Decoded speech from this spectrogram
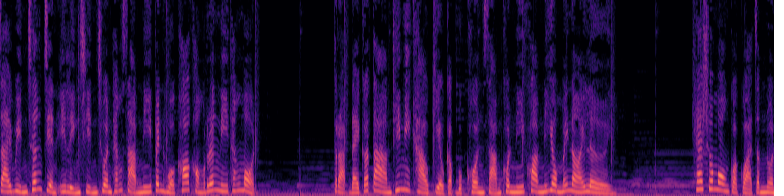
จายหวินเชิงเจียนอีหลิงฉินชวนทั้งสามนี้เป็นหัวข้อของเรื่องนี้ทั้งหมด ตราบใดก็ตามที่มีข่าวเกี่ยวกับบุคคลสามคนนี้ความนิยมไม่น้อยเลย แค่ชั่วโมงกว่าๆจำนวน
